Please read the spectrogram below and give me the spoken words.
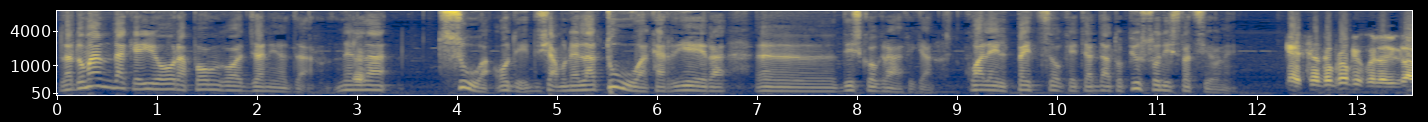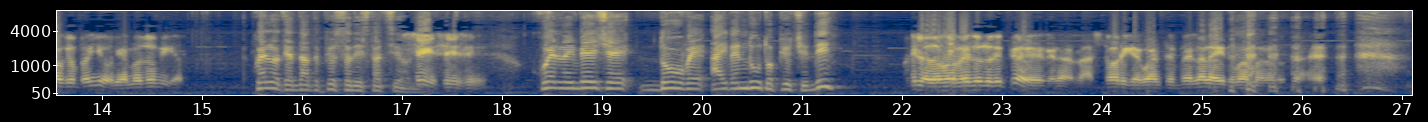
La domanda che io ora pongo a Gianni Nazzaro, nella sua o di- diciamo nella tua carriera eh, discografica, qual è il pezzo che ti ha dato più soddisfazione? È stato proprio quello di Claudio Baglioni, a modo mio. Quello ti ha dato più soddisfazione. Sì, sì, sì. Quello invece dove hai venduto più CD? Quello dove ho veduto di più è la, la storica quanto è bella lei, tua mamma non lo sa. Eh.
